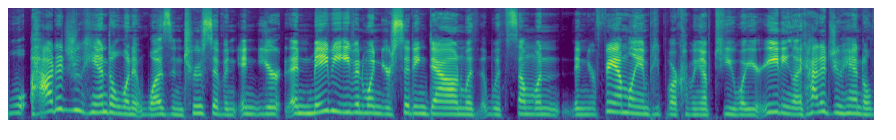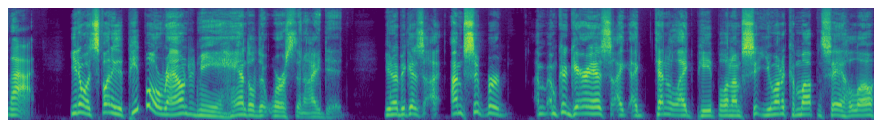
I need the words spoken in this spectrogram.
wh- how did you handle when it was intrusive and, and you're and maybe even when you're sitting down with with someone in your family and people are coming up to you while you're eating, like how did you handle that? you know, it's funny. The people around me handled it worse than I did. You know, because I, I'm super. I'm, I'm gregarious. I, I tend to like people, and I'm. You want to come up and say hello.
